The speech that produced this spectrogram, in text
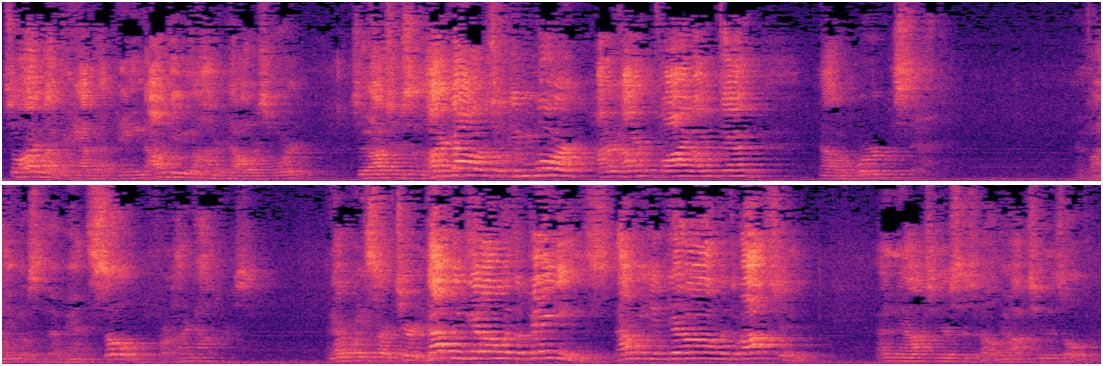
so I'd like to have that painting. I'll give you a $100 for it. So the auctioneer says, $100, he'll give me more. 100 105 110 Not a word was said. And finally goes to that man, sold for $100. And everybody started cheering. Now we can get on with the paintings. Now we can get on with the auction. And the auctioneer says, no, the auction is over.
